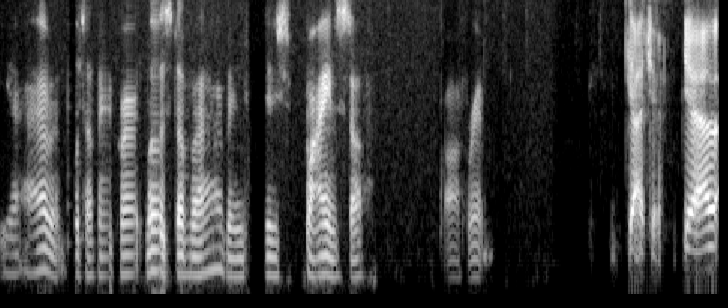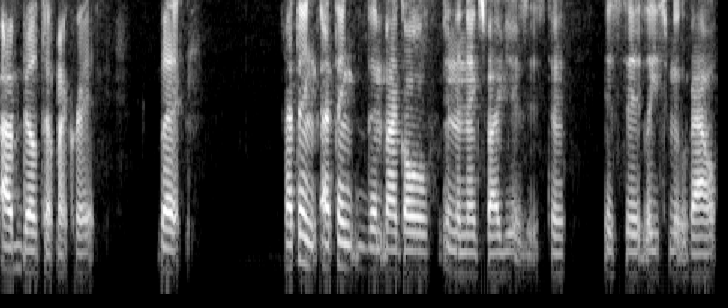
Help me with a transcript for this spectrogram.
Yeah, I haven't built up any credit. Most of the stuff I have been just buying stuff off rip. Gotcha. Yeah, I, I've built up my credit, but I think I think that my goal in the next five years is to is to at least move out.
